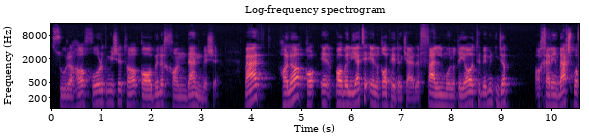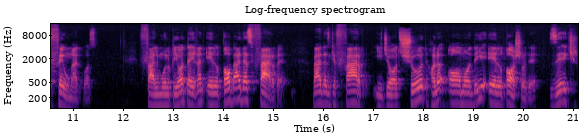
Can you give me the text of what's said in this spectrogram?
سوره ها خرد میشه تا قابل خواندن بشه. بعد حالا قابلیت القا پیدا کرده. فالملقیات ببین اینجا آخرین بخش با ف اومد باز. فالملقیات دقیقا القا بعد از فرقه. بعد از اینکه فرق ایجاد شد حالا آماده القا شده. ذکر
